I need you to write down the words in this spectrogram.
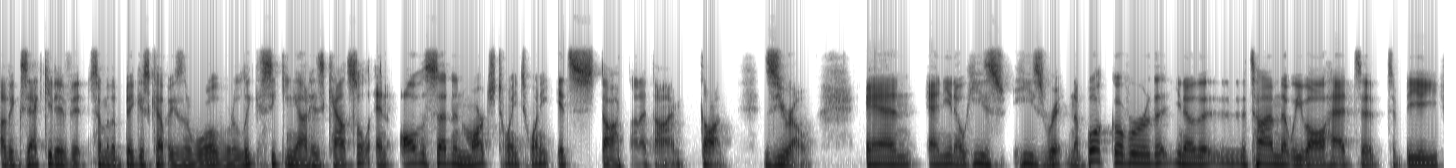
of executive at some of the biggest companies in the world were le- seeking out his counsel. And all of a sudden in March 2020, it stopped on a dime, gone, zero and and you know he's he's written a book over the you know the the time that we've all had to to be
